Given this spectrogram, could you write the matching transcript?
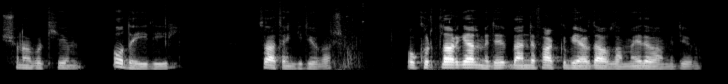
Şuna bakayım. O da iyi değil. Zaten gidiyorlar. O kurtlar gelmedi. Ben de farklı bir yerde avlanmaya devam ediyorum.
